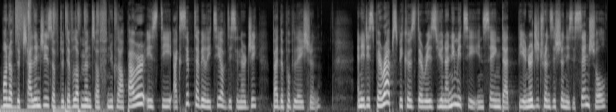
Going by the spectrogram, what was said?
one of the challenges of the development of nuclear power is the acceptability of this energy by the population. And it is perhaps because there is unanimity in saying that the energy transition is essential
